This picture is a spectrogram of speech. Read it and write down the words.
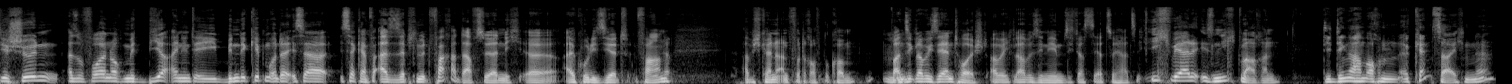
dir schön, also vorher noch mit Bier ein hinter die Binde kippen oder ist ja, ist ja kein, also selbst mit Fahrrad darfst du ja nicht äh, alkoholisiert fahren. Habe ich keine Antwort drauf bekommen. Waren sie, glaube ich, sehr enttäuscht, aber ich glaube, sie nehmen sich das sehr zu Herzen. Ich werde es nicht machen. Die Dinger haben auch ein äh, Kennzeichen, ne?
